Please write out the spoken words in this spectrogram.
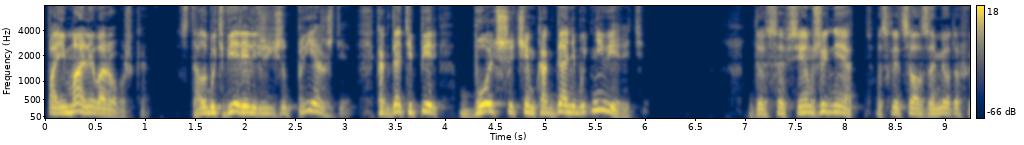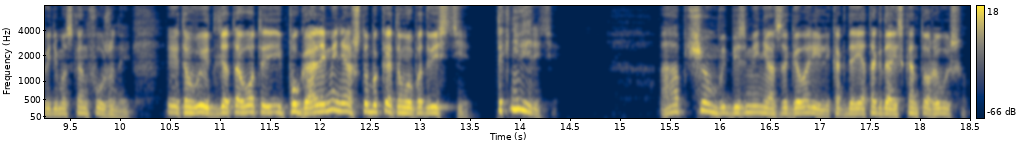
Поймали воробушка. Стало быть, верили же прежде, когда теперь больше, чем когда-нибудь не верите. — Да совсем же нет, — восклицал Заметов, видимо, сконфуженный. — Это вы для того-то и пугали меня, чтобы к этому подвести. Так не верите? — А об чем вы без меня заговорили, когда я тогда из конторы вышел?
